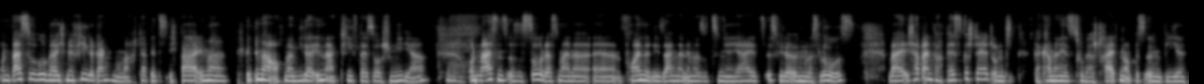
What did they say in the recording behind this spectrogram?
Und weißt du, worüber ich mir viel Gedanken gemacht habe? Jetzt, ich war immer, ich bin immer auch mal wieder inaktiv bei Social Media. Und meistens ist es so, dass meine äh, Freunde, die sagen dann immer so zu mir, ja, jetzt ist wieder irgendwas los. Weil ich habe einfach festgestellt, und da kann man jetzt drüber streiten, ob das irgendwie,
